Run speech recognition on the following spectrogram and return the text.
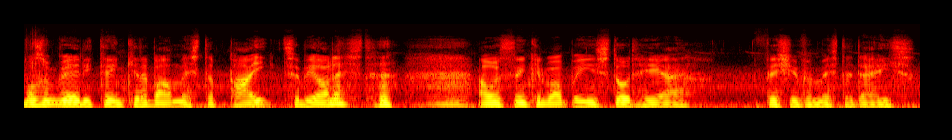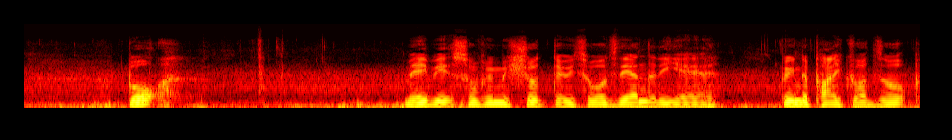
Wasn't really thinking about Mr. Pike, to be honest. I was thinking about being stood here fishing for Mr. Dace. But maybe it's something we should do towards the end of the year. Bring the pike rods up,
